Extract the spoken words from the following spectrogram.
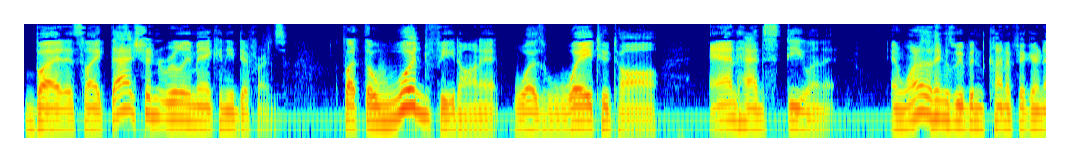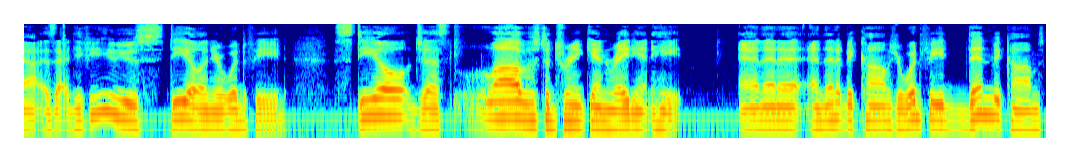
but it's like that shouldn't really make any difference. But the wood feed on it was way too tall and had steel in it. And one of the things we've been kind of figuring out is that if you use steel in your wood feed, steel just loves to drink in radiant heat. And then it, and then it becomes, your wood feed then becomes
